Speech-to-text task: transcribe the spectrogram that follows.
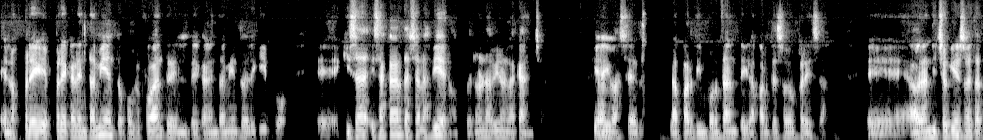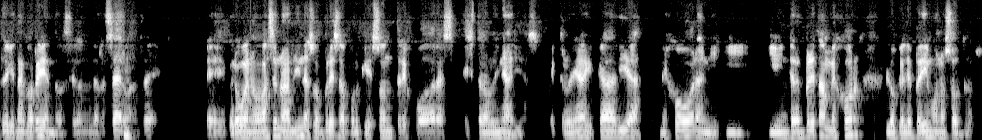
en los pre, calentamientos porque fue antes del, calentamiento del equipo. Eh, quizás esa carta ya las vieron, pero no las vieron en la cancha, que ahí va a ser la parte importante y la parte sorpresa. Eh, habrán dicho quiénes son estas tres que están corriendo, serán de reserva, no sé. Eh, pero bueno, va a ser una linda sorpresa porque son tres jugadoras extraordinarias, extraordinarias que cada día mejoran y, interpretan mejor lo que le pedimos nosotros.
